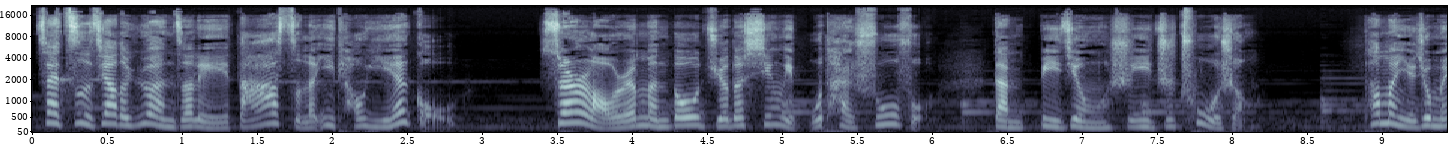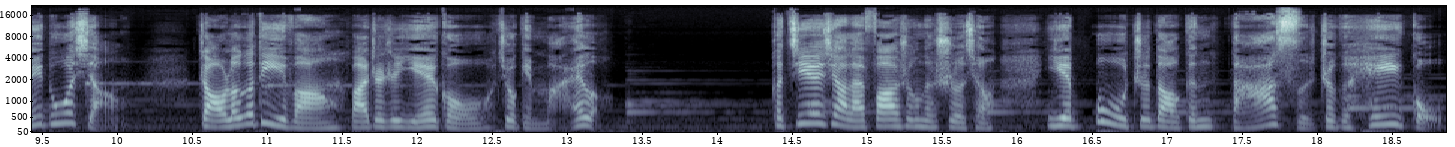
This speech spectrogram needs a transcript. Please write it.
在自家的院子里打死了一条野狗，虽然老人们都觉得心里不太舒服，但毕竟是一只畜生，他们也就没多想，找了个地方把这只野狗就给埋了。可接下来发生的事情也不知道跟打死这个黑狗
